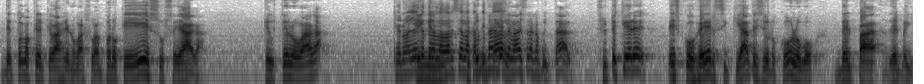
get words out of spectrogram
de todo aquel que va a renovar su arma, pero que eso se haga, que usted lo haga Que no haya que el- trasladarse a la usted no tiene que capital. trasladarse a la capital. Si usted quiere escoger psiquiatra y psicólogo del, pa- del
